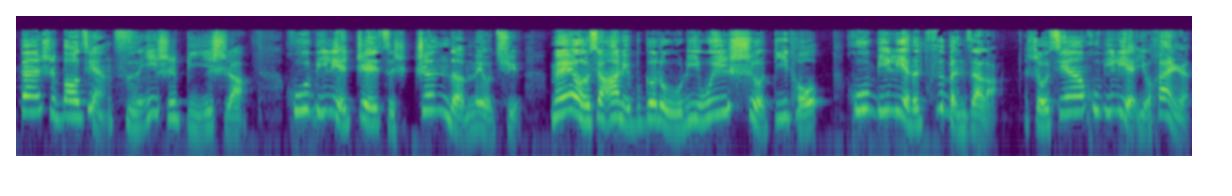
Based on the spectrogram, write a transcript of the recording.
但是抱歉，此一时彼一时啊！忽必烈这次是真的没有去，没有向阿里不哥的武力威慑低头。忽必烈的资本在哪？首先，忽必烈有汉人，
